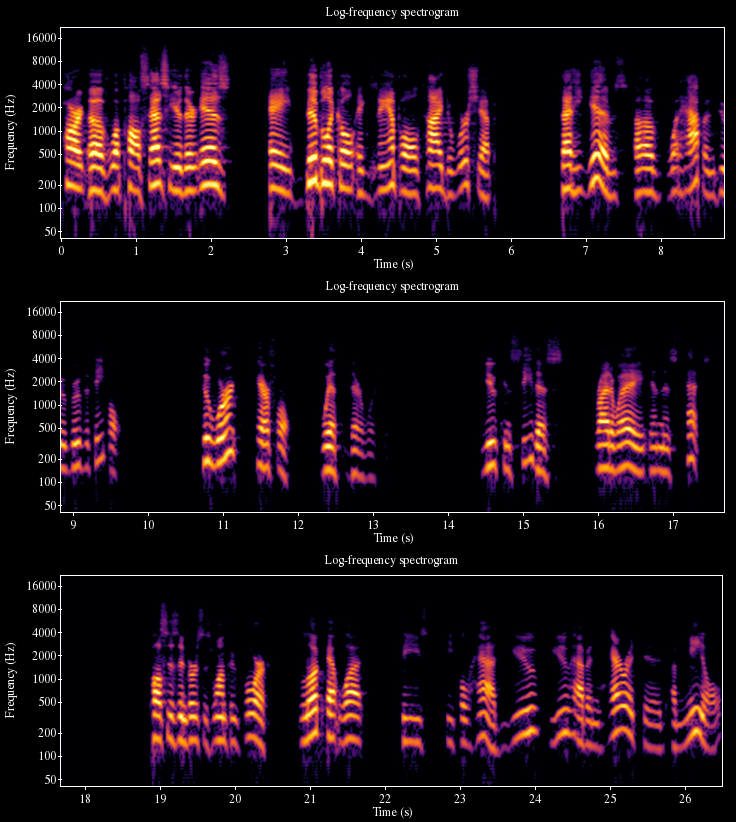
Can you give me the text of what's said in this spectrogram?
part of what Paul says here. There is a biblical example tied to worship that he gives of what happened to a group of people who weren't careful with their worship. You can see this right away in this text. Paul says in verses 1 through 4 look at what these people had. You, you have inherited a meal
